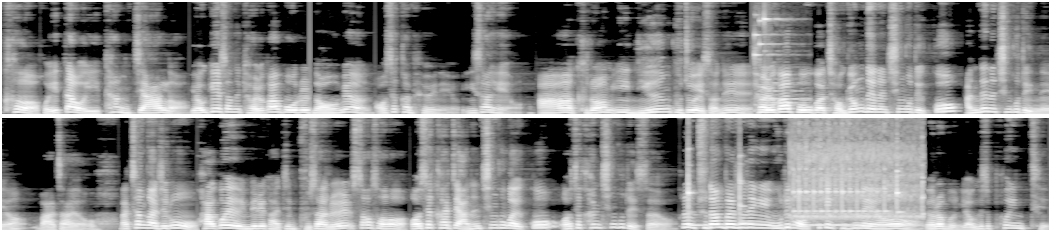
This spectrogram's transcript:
课回到一趟家了. 여기에서는 결과보호를 넣으면 어색한 표현이에요. 이상해요. 아, 그럼 이 니은 구조에서는 결과보호가 적용되는 친구도 있고 안 되는 친구도 있네요. 맞아요. 마찬가지로 과거의 의미를 가진 부사를 써서 어색하지 않은 친구가 있고 어색한 친구도 있어요. 그럼 주단발 선생님 우리가 어떻게 구분해요? 여러분 여기서 포인트 꼭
